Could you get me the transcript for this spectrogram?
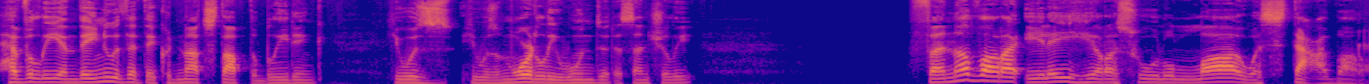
heavily, and they knew that they could not stop the bleeding. He was he was mortally wounded essentially. فنظر إليه رسول الله واستعبر.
